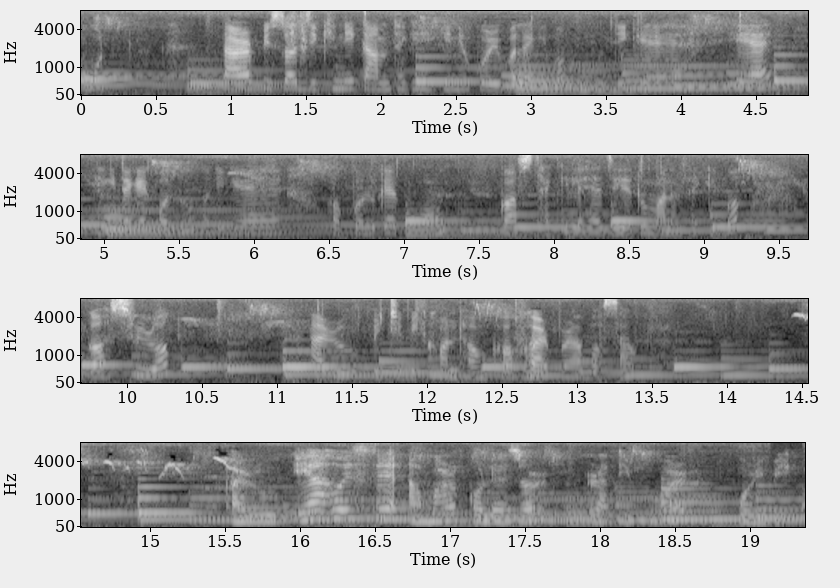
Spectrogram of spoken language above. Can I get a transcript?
বহুত তাৰ পিছত যিখিনি কাম থাকে সেইখিনিও কৰিব লাগিব। গতিকে সেয়াই সেইকেইটাকে ক'লোঁ। গতিকে সকলোকে কওঁ গছ থাকিলেহে যিহেতু মানুহ থাকিব গছ ৰুৱক আৰু পৃথিৱীখন ধ্বংস হোৱাৰ পৰা বচাওক। আৰু এয়া হৈছে আমাৰ কলেজৰ ৰাতিপুৱাৰ পৰিৱেশটো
